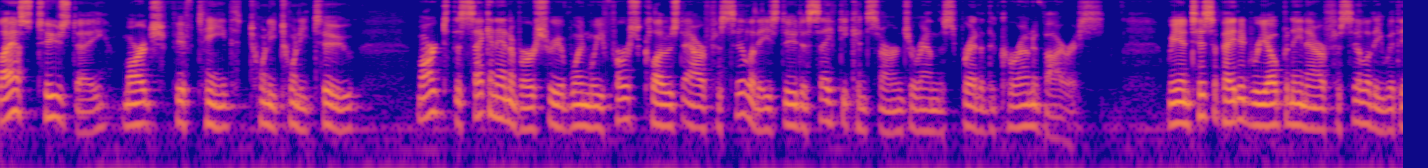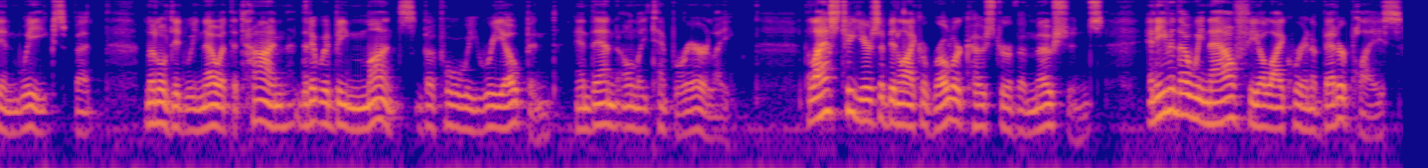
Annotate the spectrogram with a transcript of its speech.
Last Tuesday, March 15, 2022, marked the second anniversary of when we first closed our facilities due to safety concerns around the spread of the coronavirus. We anticipated reopening our facility within weeks, but Little did we know at the time that it would be months before we reopened, and then only temporarily. The last two years have been like a roller coaster of emotions, and even though we now feel like we're in a better place,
